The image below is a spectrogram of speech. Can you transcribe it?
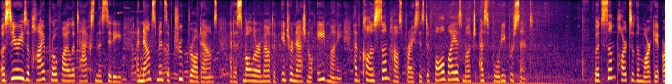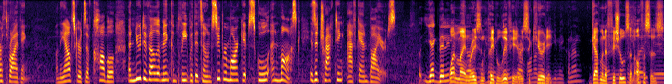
A series of high profile attacks in the city, announcements of troop drawdowns, and a smaller amount of international aid money have caused some house prices to fall by as much as 40%. But some parts of the market are thriving. On the outskirts of Kabul, a new development complete with its own supermarket, school, and mosque is attracting Afghan buyers. One main reason people live here is security. Government officials and officers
